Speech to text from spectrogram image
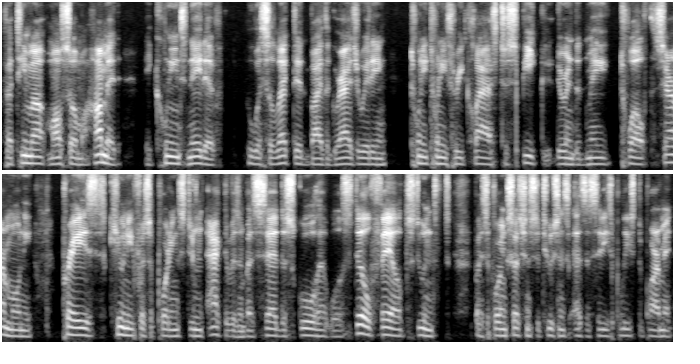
Fatima Mousa Mohammed, a Queens native who was selected by the graduating 2023 class to speak during the May 12th ceremony praised CUNY for supporting student activism, but said the school will still fail students by supporting such institutions as the city's police department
